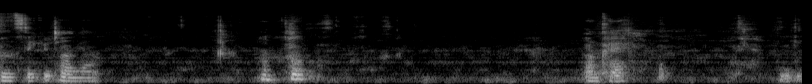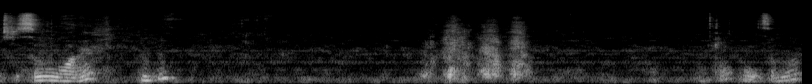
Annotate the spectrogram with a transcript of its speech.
And stick your tongue out. okay. Let me get you some water. Mhm. Okay, need some more.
